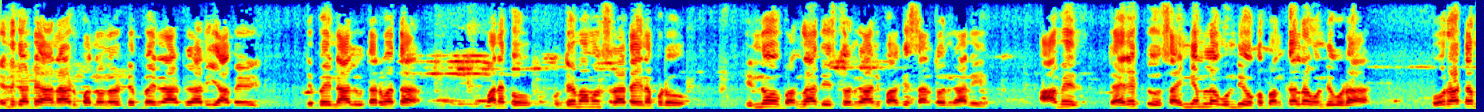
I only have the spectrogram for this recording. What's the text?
ఎందుకంటే ఆనాడు పంతొమ్మిది వందల డెబ్బై నాలుగు కానీ యాభై డెబ్బై నాలుగు తర్వాత మనకు ఉద్యమం స్టార్ట్ అయినప్పుడు ఎన్నో బంగ్లాదేశ్తో కానీ పాకిస్తాన్తో కానీ ఆమె డైరెక్ట్ సైన్యంలో ఉండి ఒక బంకర్లో ఉండి కూడా పోరాటం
